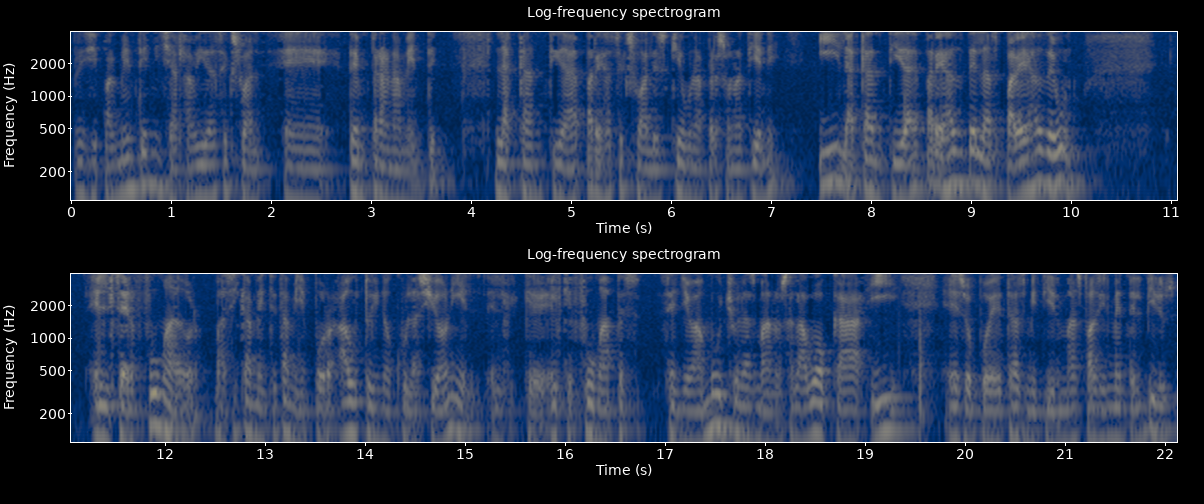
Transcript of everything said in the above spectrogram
Principalmente iniciar la vida sexual eh, tempranamente, la cantidad de parejas sexuales que una persona tiene y la cantidad de parejas de las parejas de uno el ser fumador, básicamente también por autoinoculación y el, que, el, que, fuma pues se lleva mucho las manos a la boca y eso puede transmitir más fácilmente el virus.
